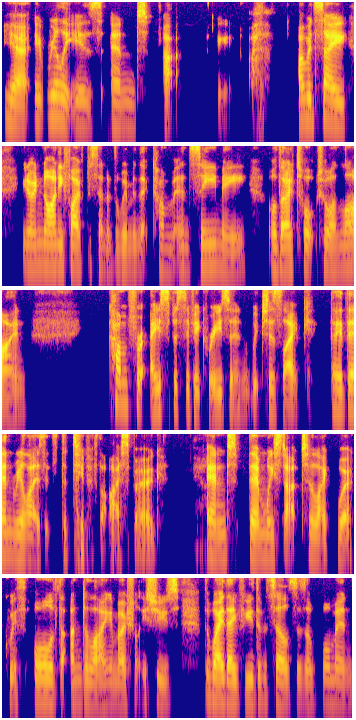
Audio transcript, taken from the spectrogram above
Yeah, it really is. And uh, I would say, you know, 95% of the women that come and see me or that I talk to online come for a specific reason, which is like they then realize it's the tip of the iceberg. Yeah. And then we start to like work with all of the underlying emotional issues, the way they view themselves as a woman,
